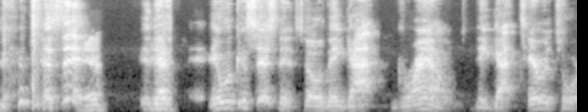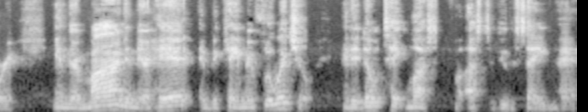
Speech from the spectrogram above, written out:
That's it. Yeah. yeah. They were consistent, so they got ground. They got territory in their mind, in their head, and became influential. And it don't take much for us to do the same, man.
